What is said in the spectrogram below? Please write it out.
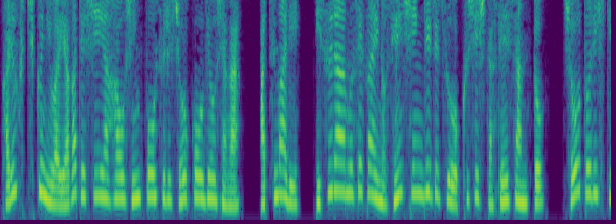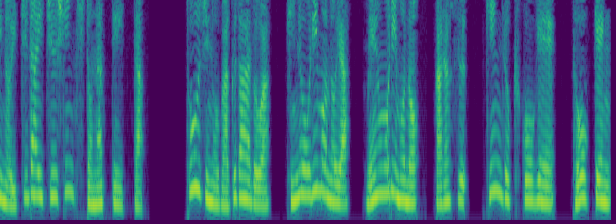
カルフ地区にはやがてシーア派を信奉する商工業者が集まり、イスラーム世界の先進技術を駆使した生産と小取引の一大中心地となっていった。当時のバグダードは、絹織物や綿織物、ガラス、金属工芸、刀剣、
